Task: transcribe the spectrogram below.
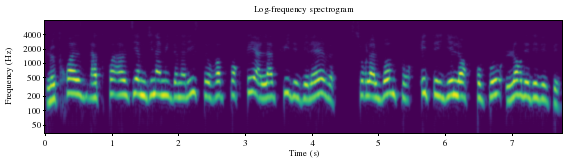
la troisième dynamique d'analyse se rapportait à l'appui des élèves sur l'album pour étayer leurs propos lors des DVP.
